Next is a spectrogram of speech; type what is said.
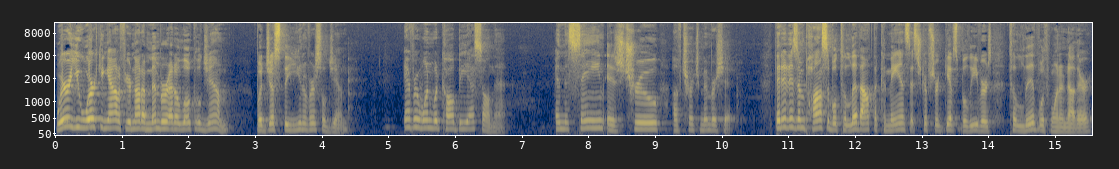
Where are you working out if you're not a member at a local gym, but just the universal gym? Everyone would call BS on that. And the same is true of church membership. That it is impossible to live out the commands that Scripture gives believers to live with one another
